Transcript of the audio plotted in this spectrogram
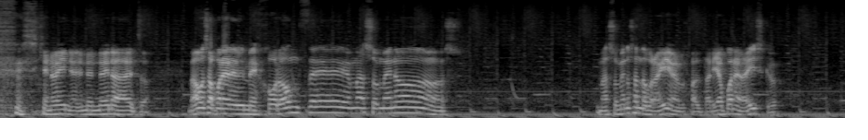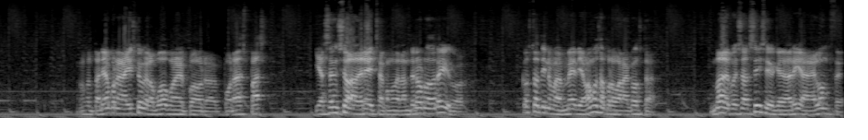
es que no hay, no hay nada hecho. Vamos a poner el mejor 11, más o menos... Más o menos ando por aquí, me faltaría poner a Isco. Me faltaría poner a Isco que lo puedo poner por, por aspas. Y Asensio a la derecha, como delantero Rodrigo. Costa tiene más media, vamos a probar a Costa. Vale, pues así se quedaría el 11.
